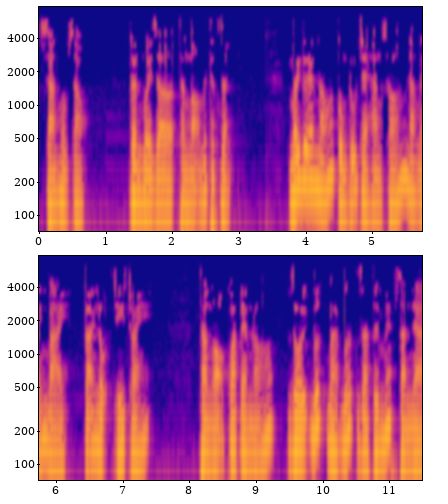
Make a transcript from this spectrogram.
Sáng hôm sau, gần 10 giờ thằng ngọ mới thức dậy. Mấy đứa em nó cùng lũ trẻ hàng xóm đang đánh bài, cãi lộn trí chóe. Thằng ngọ quát đem nó, rồi bước ba bước ra tới mép sàn nhà.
